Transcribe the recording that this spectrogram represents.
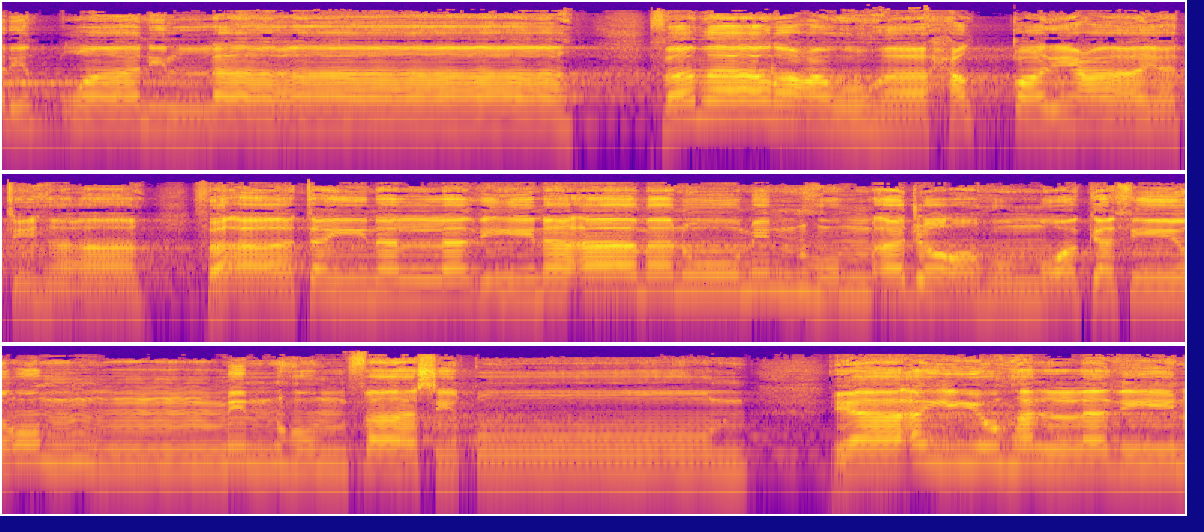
رضوان الله فما رعوها حق رعايتها فاتينا الذين امنوا منهم اجرهم وكثير منهم فاسقون يا ايها الذين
